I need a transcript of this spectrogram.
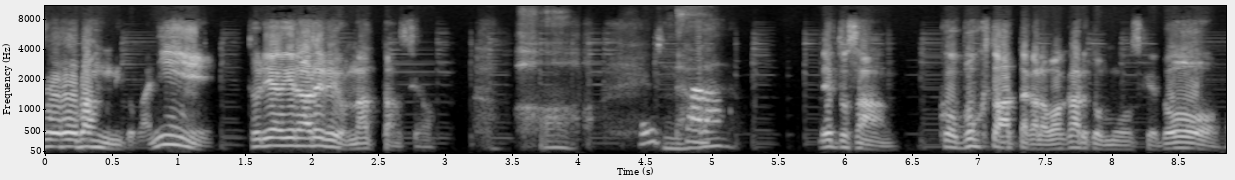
情報番組とかに取り上げられるようになったんですよ。はそしあ、たらな、レッドさん、こう僕と会ったから分かると思うんですけど、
